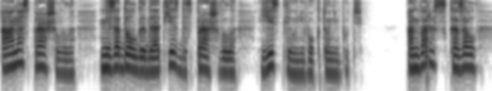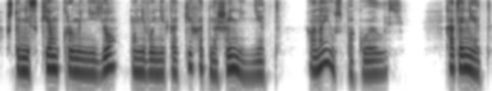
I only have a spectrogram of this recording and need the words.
А она спрашивала, незадолго до отъезда спрашивала, есть ли у него кто-нибудь. Анварес сказал, что ни с кем, кроме нее, у него никаких отношений нет. Она и успокоилась. Хотя нет,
